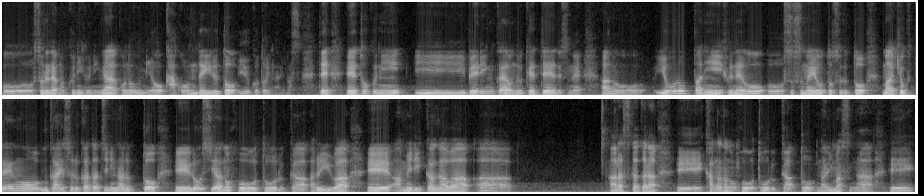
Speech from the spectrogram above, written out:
それらの国々がこの海を囲んでいるということになります。で、え特にベーリング海を抜けてですねあのヨーロッパに船を進めようとすると、まあ、極点を迂回する形になると、えロシアの方を通るかあるいは、えアメリカ側アラスカから、えー、カナダの方を通るかとなりますが、え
